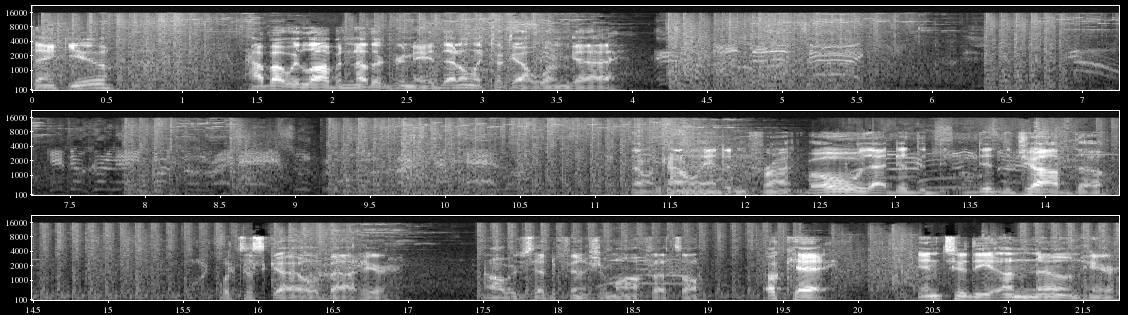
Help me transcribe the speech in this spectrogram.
Thank you. How about we lob another grenade? That only took out one guy. That one kind of landed in front. Oh, that did the did the job though. What's this guy all about here? Oh, we just had to finish him off. That's all. Okay, into the unknown here.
